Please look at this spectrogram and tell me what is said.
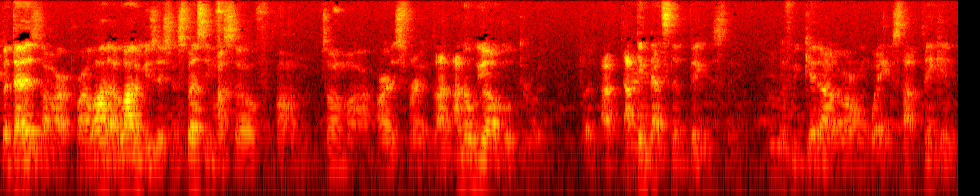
But that is the hard part. A lot of a lot of musicians, especially myself, um, some of my artist friends. I, I know we all go through it, but I, I think that's the biggest thing. Mhm. If we get out of our own way and stop thinking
